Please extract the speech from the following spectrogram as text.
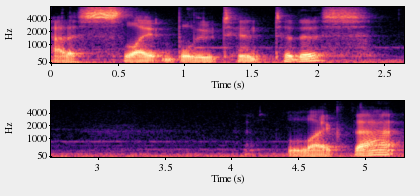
add a slight blue tint to this like that.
